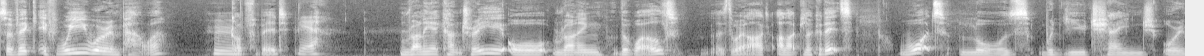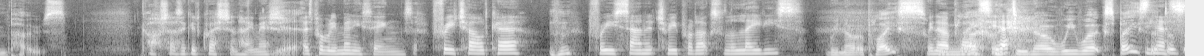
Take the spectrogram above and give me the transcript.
So, Vic, if we were in power, hmm. God forbid, Yeah. running a country or running the world, is the way I, I like to look at it, what laws would you change or impose? Gosh, that's a good question, Hamish. Yeah. There's probably many things. Free childcare, mm-hmm. free sanitary products for the ladies. We know a place. We know a place, we yeah. do know a WeWork space that Yes. does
